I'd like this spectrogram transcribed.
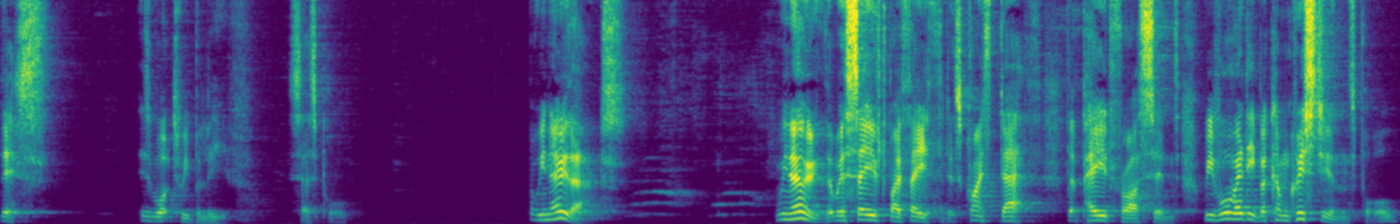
This is what we believe, says Paul. But we know that. We know that we're saved by faith, that it's Christ's death that paid for our sins. We've already become Christians, Paul.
